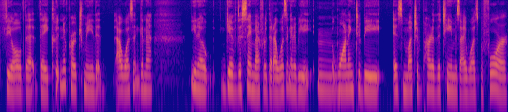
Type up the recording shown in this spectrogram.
feel that they couldn't approach me, that I wasn't going to, you know, give the same effort, that I wasn't going to be mm. wanting to be as much of a part of the team as I was before.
